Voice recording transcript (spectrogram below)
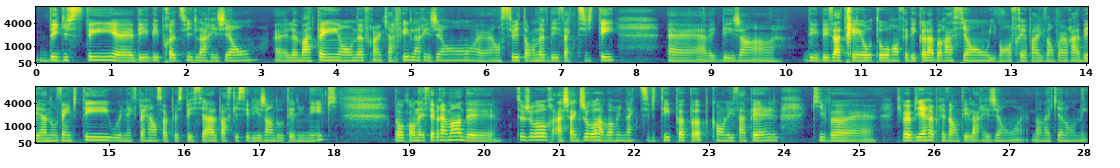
déguster des, des produits de la région. Le matin, on offre un café de la région. Ensuite, on offre des activités avec des gens, des, des attraits autour. On fait des collaborations où ils vont offrir, par exemple, un rabais à nos invités ou une expérience un peu spéciale parce que c'est les gens d'hôtel unique. Donc, on essaie vraiment de toujours, à chaque jour, avoir une activité pop-up qu'on les appelle qui va, euh, qui va bien représenter la région euh, dans laquelle on est.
